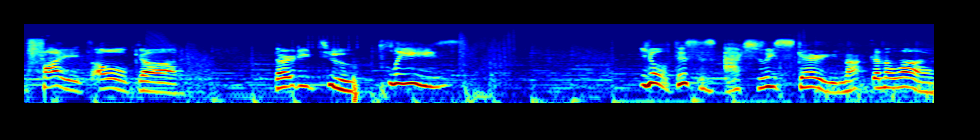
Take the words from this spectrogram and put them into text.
Fight! Oh god. 32. Please! Yo, this is actually scary, not gonna lie.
